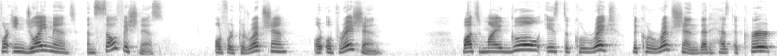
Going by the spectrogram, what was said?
for enjoyment and selfishness or for corruption or oppression. But my goal is to correct the corruption that has occurred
